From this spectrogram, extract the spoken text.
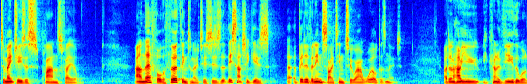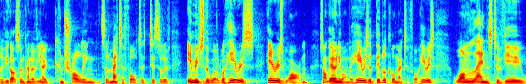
to make Jesus' plans fail. And therefore, the third thing to notice is that this actually gives a bit of an insight into our world, doesn't it? I don't know how you, you kind of view the world. Have you got some kind of, you know, controlling sort of metaphor to, to sort of image the world? Well, here is, here is one. It's not the only one, but here is a biblical metaphor. Here is one lens to view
